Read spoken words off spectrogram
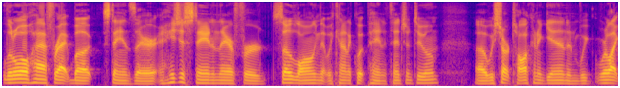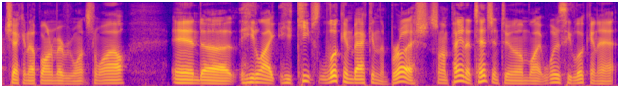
little old half rack buck stands there, and he's just standing there for so long that we kind of quit paying attention to him. Uh, we start talking again, and we we're like checking up on him every once in a while. And uh, he like he keeps looking back in the brush, so I'm paying attention to him. Like, what is he looking at?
